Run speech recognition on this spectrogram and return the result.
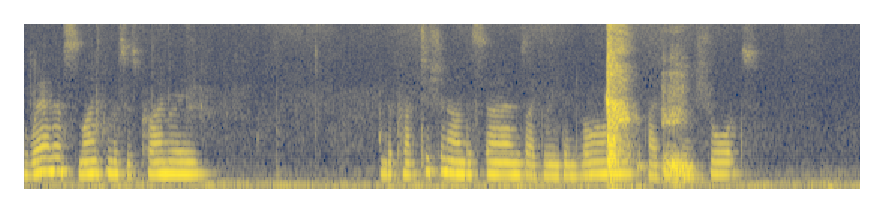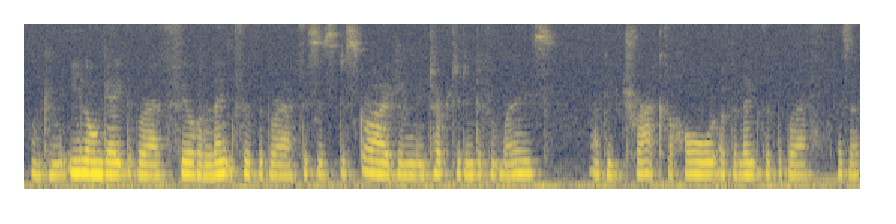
awareness, mindfulness is primary. And the practitioner understands I breathe in long, I breathe in short, one can elongate the breath, feel the length of the breath. This is described and interpreted in different ways. I can track the whole of the length of the breath as a,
